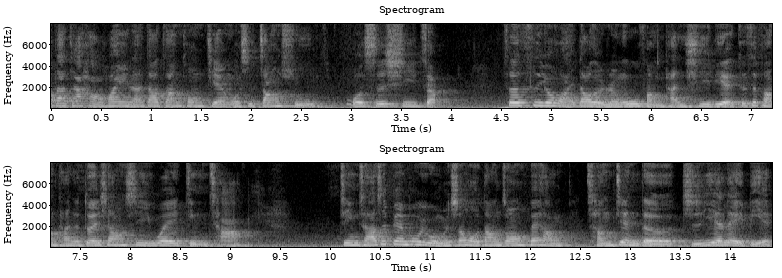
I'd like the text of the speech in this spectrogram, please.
大家好，欢迎来到张空间，我是张叔，我是西长。这次又来到了人物访谈系列，这次访谈的对象是一位警察。警察是遍布于我们生活当中非常常见的职业类别。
